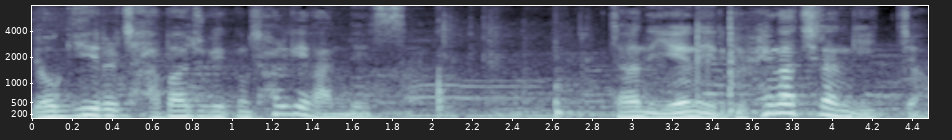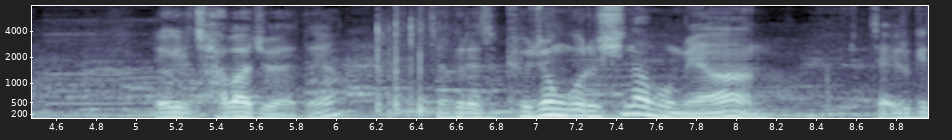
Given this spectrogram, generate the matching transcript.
여기를 잡아주게끔 설계가 안 돼 있어요 자 근데 얘는 이렇게 횡하치라는 게 있죠. 여기를 잡아줘야 돼요. 자 그래서 교정구를 신어보면 자 이렇게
